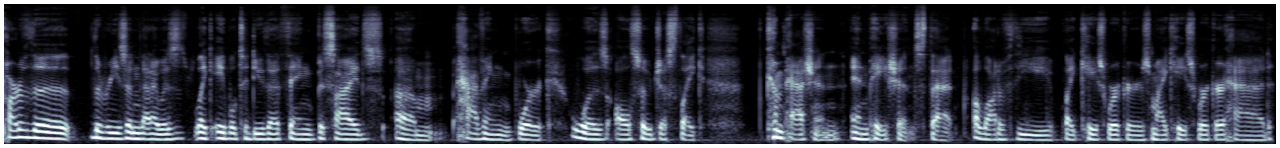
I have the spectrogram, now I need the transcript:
part of the the reason that I was like able to do that thing besides um, having work was also just like compassion and patience that a lot of the like caseworkers, my caseworker had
